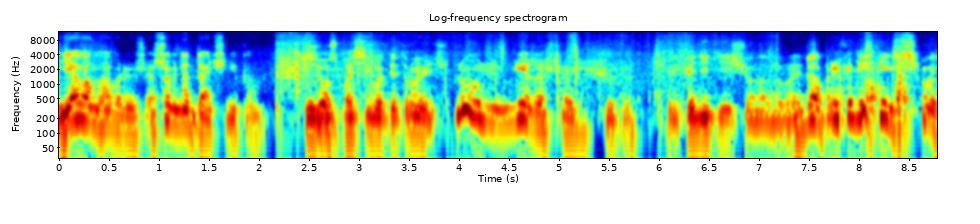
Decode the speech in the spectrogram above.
Я вам говорю, особенно дачникам. Все, спасибо, Петрович. Ну, не за что. Приходите еще, называется. Да, приходите еще.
